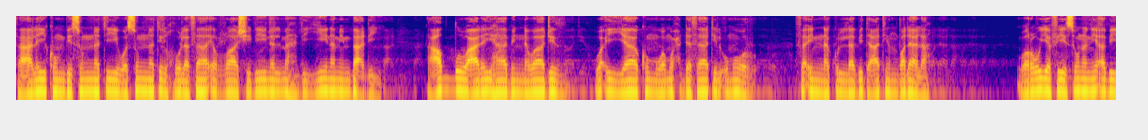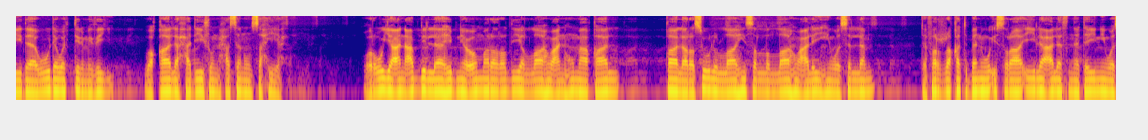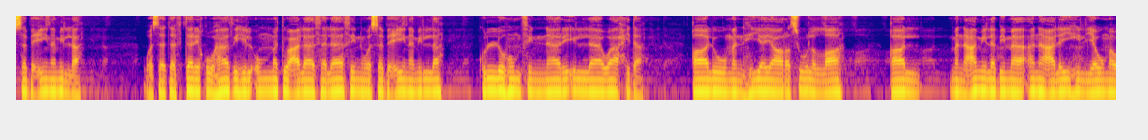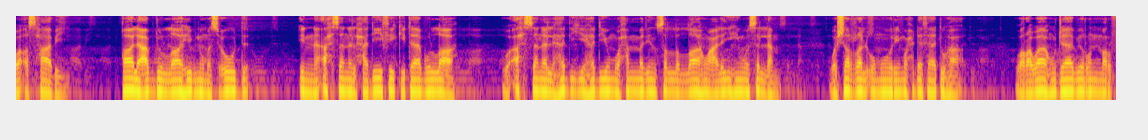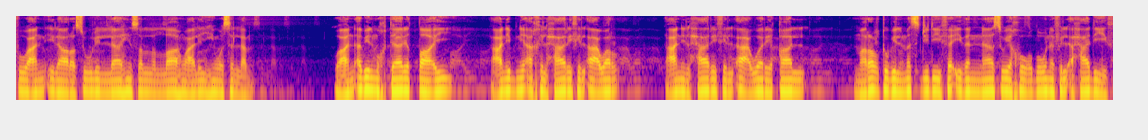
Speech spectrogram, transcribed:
فعليكم بسنتي وسنة الخلفاء الراشدين المهديين من بعدي. عضوا عليها بالنواجذ وإياكم ومحدثات الأمور فإن كل بدعة ضلالة. وروي في سنن أبي داود والترمذي وقال حديث حسن صحيح. وروي عن عبد الله بن عمر رضي الله عنهما قال قال رسول الله صلى الله عليه وسلم تفرقت بنو إسرائيل على اثنتين وسبعين ملة وستفترق هذه الأمة على ثلاث وسبعين ملة كلهم في النار إلا واحدة. قالوا من هي يا رسول الله؟ قال من عمل بما أنا عليه اليوم وأصحابي. قال عبد الله بن مسعود إن أحسن الحديث كتاب الله وأحسن الهدي هدي محمد صلى الله عليه وسلم وشر الأمور محدثاتها ورواه جابر مرفوعا إلى رسول الله صلى الله عليه وسلم. وعن أبي المختار الطائي عن ابن أخي الحارث الأعور عن الحارث الأعور قال مررت بالمسجد فإذا الناس يخوضون في الأحاديث.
